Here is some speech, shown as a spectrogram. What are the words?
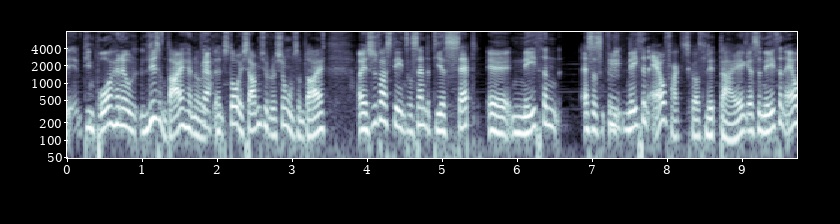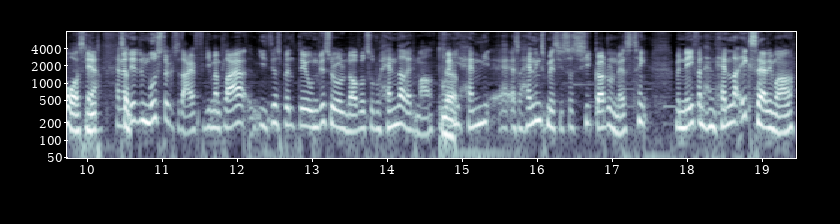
øh, din bror, han er jo ligesom dig, han, er jo, ja. han står i samme situation som dig, og jeg synes faktisk, det er interessant, at de har sat øh, Nathan, altså fordi Mm. Nathan er jo faktisk også lidt dig, ikke? Altså Nathan er jo også Ja, lidt, han er så- lidt en modstykke til dig, fordi man plejer i det her spil, det er jo en visual novel, så du handler rigtig meget. Du Ja. rigtig handli, altså handlingsmæssigt, så gør du en masse ting, men Nathan han handler ikke særlig meget.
